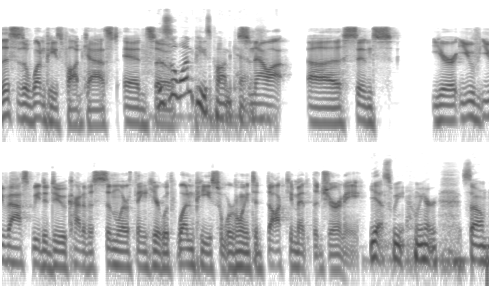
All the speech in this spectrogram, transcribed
But this is a One Piece podcast, and so this is a One Piece podcast. so now, uh, since you're you've you've asked me to do kind of a similar thing here with One Piece, we're going to document the journey. Yes, we we are. So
